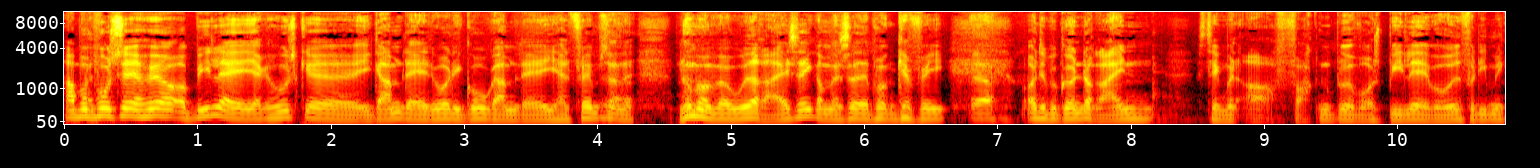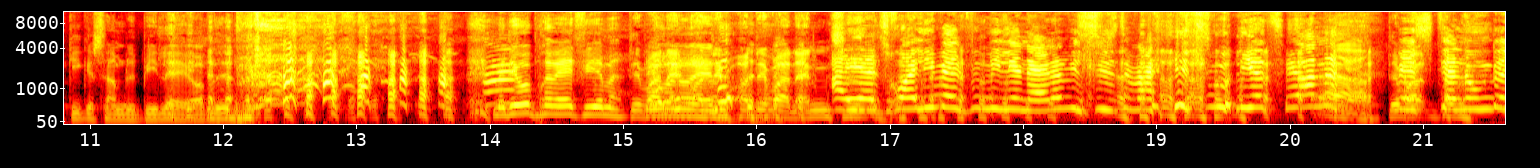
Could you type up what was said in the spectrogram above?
Apropos se og høre og bilag, jeg kan huske øh, i gamle dage, det var de gode gamle dage i 90'erne, ja. nu må man være ude at rejse, ikke? og man sad på en café, Ja. og det begyndte at regne. Så tænkte man, åh oh, fuck, nu bliver vores bilag våde, fordi man gik og samlede bilag op nede på... Men det var et privat firma. Det var, en anden, og, det, og det var en anden Ej, tid. jeg tror alligevel, familien Anna ville synes, det var en lille smule irriterende, ja, det var- hvis der er nogen, der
